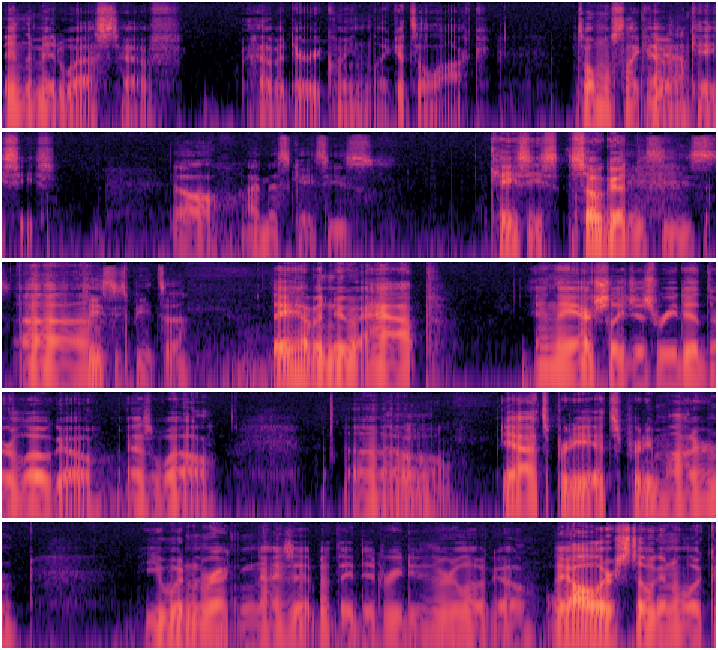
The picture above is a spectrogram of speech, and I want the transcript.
in the midwest have have a dairy queen like it's a lock it's almost like having Yeah. casey's Oh, I miss Casey's. casey's so good Casey's. uh Casey's Pizza. They have a new app and they actually just redid their logo as well um, oh. Yeah, it's pretty it's pretty modern. You wouldn't recognize it, but they did redo their logo. They all are still going to look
